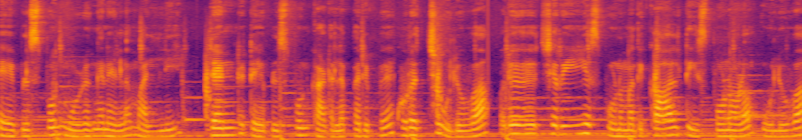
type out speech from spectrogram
ടേബിൾ സ്പൂൺ മുഴുങ്ങനെയുള്ള മല്ലി രണ്ട് ടേബിൾ സ്പൂൺ കടലപ്പരിപ്പ് കുറച്ച് ഉലുവ ഒരു ചെറിയ സ്പൂൺ മതി കാൽ ടീസ്പൂണോളം ഉലുവ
